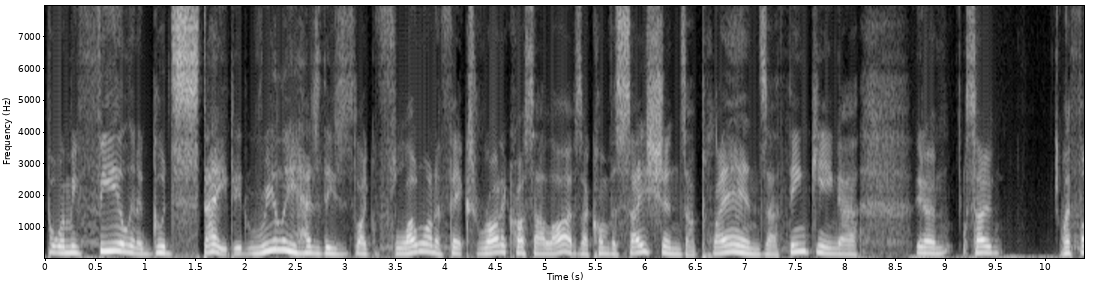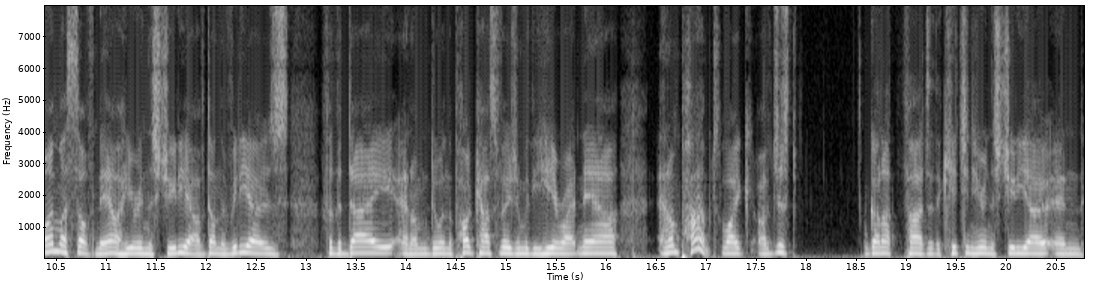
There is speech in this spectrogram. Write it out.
But when we feel in a good state, it really has these like flow on effects right across our lives, our conversations, our plans, our thinking, our, you know, so I find myself now here in the studio. I've done the videos for the day and I'm doing the podcast version with you here right now. And I'm pumped. Like, I've just gone up uh, to the kitchen here in the studio and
